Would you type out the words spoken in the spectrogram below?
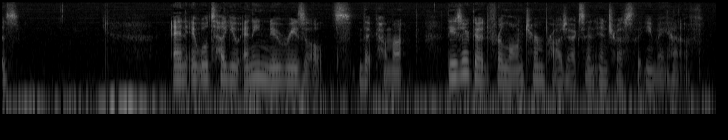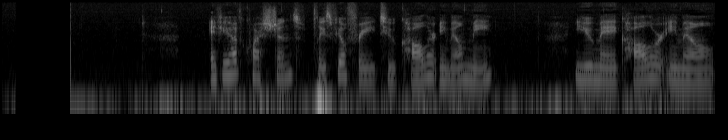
is. And it will tell you any new results that come up. These are good for long-term projects and interests that you may have. If you have questions, please feel free to call or email me. You may call or email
